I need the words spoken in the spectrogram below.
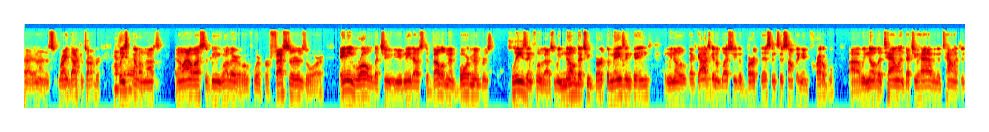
Uh, that's right, Dr. Tarver. Absolutely. Please count on us and allow us to be whether we're professors or any role that you you need us, development board members. Please include us. We know that you birthed amazing things, and we know that God's going to bless you to birth this into something incredible. Uh, we know the talent that you have and the talented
